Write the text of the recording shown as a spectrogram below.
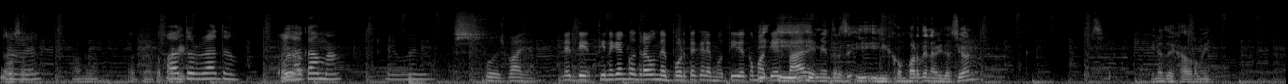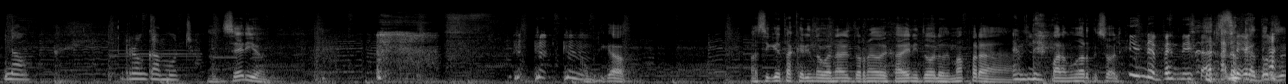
No. No, no. no, Juega todo el rato. En la cama. Pero bueno. Pues vaya. Le tiene que encontrar un deporte que le motive como a ti el padre. y mientras, y, y comparten habitación Sí. y no te deja dormir. No. Ronca mucho. ¿En serio? Complicado. Así que estás queriendo ganar el torneo de Jaén y todos los demás para, para mudarte sola. A los Independizarse. 14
